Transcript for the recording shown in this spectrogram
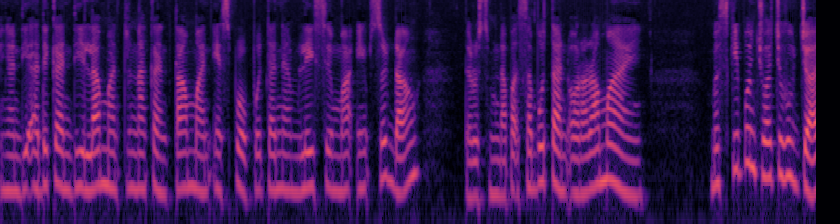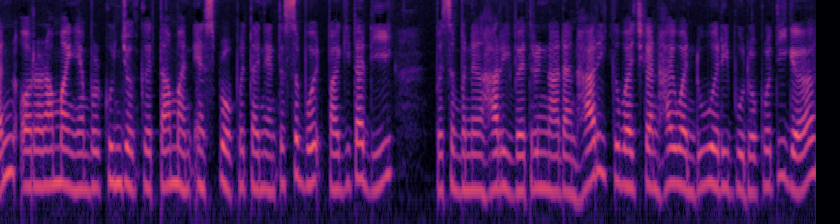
yang diadakan di Laman Ternakan Taman Expo Pertanian Malaysia Maib Serdang terus mendapat sambutan orang ramai. Meskipun cuaca hujan, orang ramai yang berkunjung ke Taman Expo Pertanian tersebut pagi tadi bersempena Hari Veterina dan Hari Kebajikan Haiwan 2023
